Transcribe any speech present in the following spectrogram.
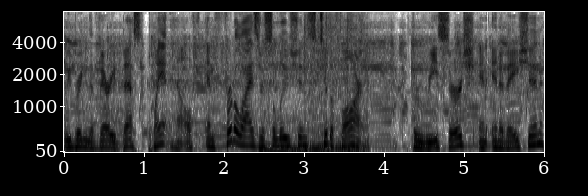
We bring the very best plant health and fertilizer solutions to the farm. Through research and innovation,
